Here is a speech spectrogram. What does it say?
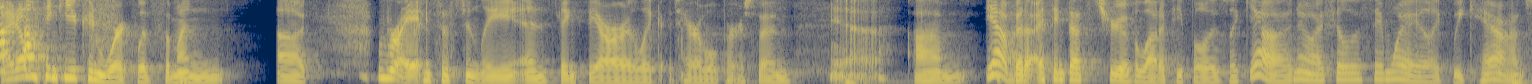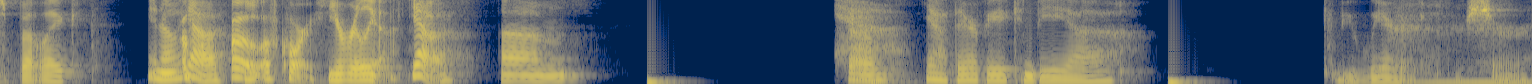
I don't think you can work with someone uh, Right. consistently and think they are like a terrible person. Yeah. Um, yeah, but I think that's true of a lot of people. Is like, yeah, no, I feel the same way. Like we can't, but like, you know, Of- yeah, Oh, y- of course. you're really, Yeah. yeah. Um, so Yeah. yeah, therapy can be uh, can be weird for sure.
